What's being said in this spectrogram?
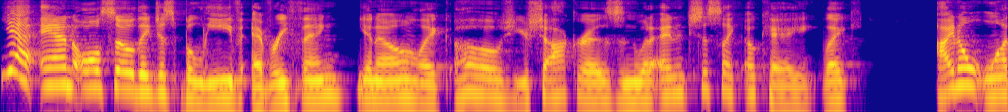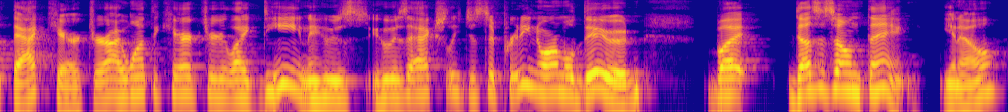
Yeah, and also they just believe everything, you know, like oh, your chakras and what, and it's just like okay, like I don't want that character. I want the character like Dean, who's who is actually just a pretty normal dude, but does his own thing, you know.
